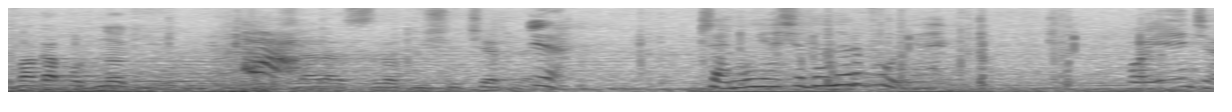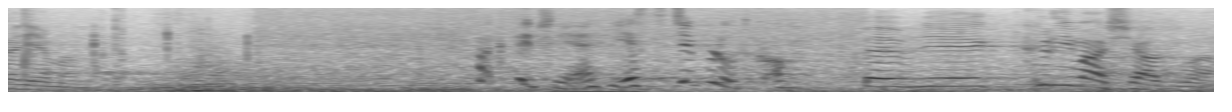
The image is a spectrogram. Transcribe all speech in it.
Uwaga pod nogi. Zaraz zrobi się cieplej. Czemu ja się denerwuję? Pojęcia nie mam. Faktycznie, jest cieplutko. Pewnie klima siadła.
